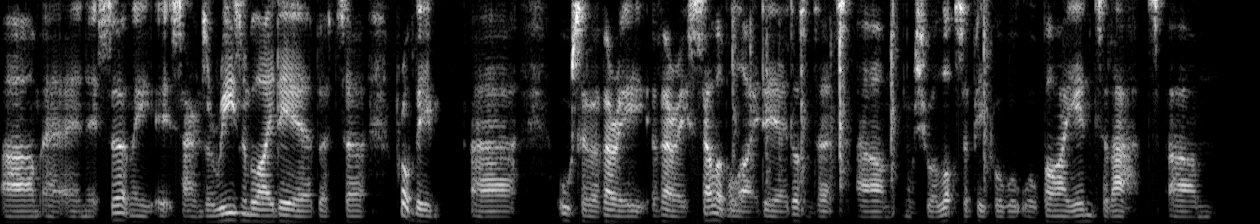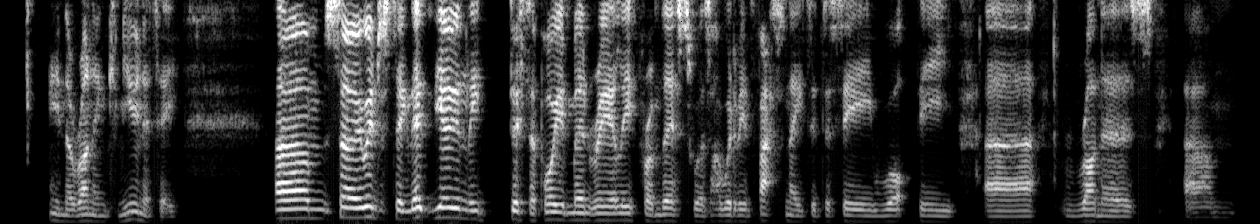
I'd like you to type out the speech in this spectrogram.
um, and it certainly it sounds a reasonable idea, but uh, probably. Uh, also a very a very sellable idea, doesn't it? Um, I'm sure lots of people will, will buy into that. Um, in the running community. Um, so interesting. The, the only disappointment really from this was I would have been fascinated to see what the uh, runners. Um,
